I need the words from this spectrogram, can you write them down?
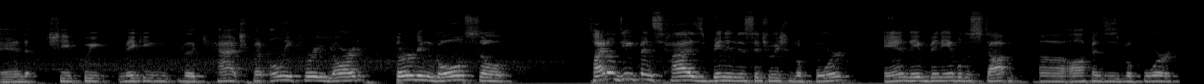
And Chief Queef making the catch, but only for a yard. Third and goal. So Tidal defense has been in this situation before, and they've been able to stop uh, offenses before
